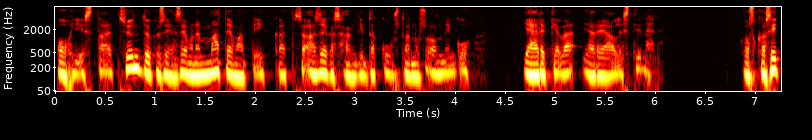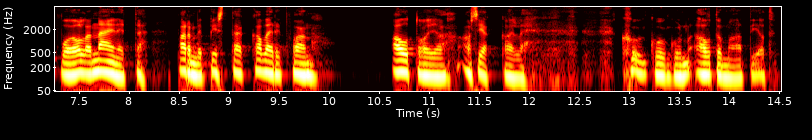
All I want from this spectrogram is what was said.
pohjista, että syntyykö siihen semmoinen matematiikka, että se asiakashankintakustannus on niin kuin järkevä ja realistinen. Koska sitten voi olla näin, että parempi pistää kaverit vaan autoon ja asiakkaille kuin, kuin, kuin automaatiot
